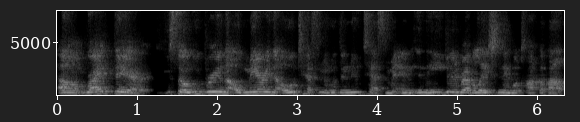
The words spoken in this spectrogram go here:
Um, right there. So we bring the marrying the Old Testament with the New Testament. And, and even in Revelation, they will talk about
